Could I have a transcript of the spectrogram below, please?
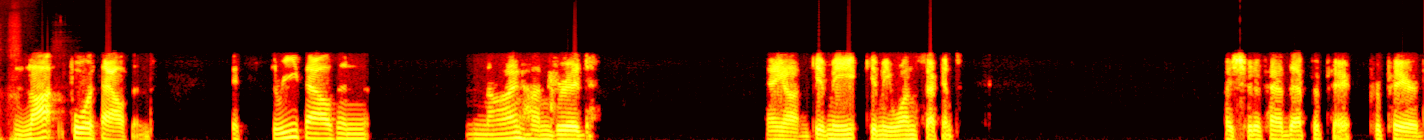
not 4,000. It's 3,900. Hang on. Give me, give me one second. I should have had that prepared.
